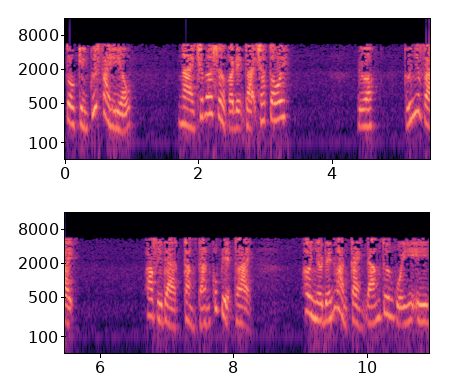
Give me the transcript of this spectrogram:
tôi kiên quyết phải hiểu. Ngài chưa bao giờ gọi điện thoại cho tôi. Được, cứ như vậy. Hoa Phi Đạt thẳng thắn cúp điện thoại, hơi nhớ đến hoàn cảnh đáng thương của Y Y,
